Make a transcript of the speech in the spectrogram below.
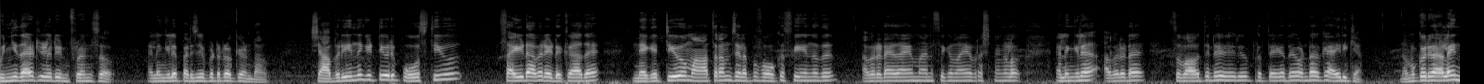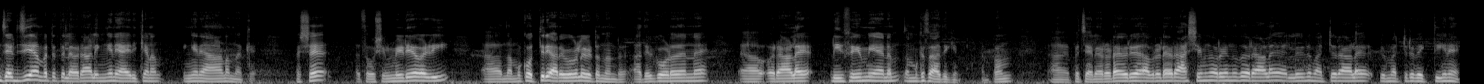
കുഞ്ഞിതായിട്ടുള്ളൊരു ഇൻഫ്ലുവൻസോ അല്ലെങ്കിൽ പരിചയപ്പെട്ടവരൊക്കെ ഉണ്ടാവും. പക്ഷെ അവരിൽ നിന്ന് കിട്ടിയ ഒരു പോസിറ്റീവ് സൈഡ് അവരെടുക്കാതെ നെഗറ്റീവ് മാത്രം ചിലപ്പോൾ ഫോക്കസ് ചെയ്യുന്നത് അവരുടേതായ മാനസികമായ പ്രശ്നങ്ങളോ അല്ലെങ്കിൽ അവരുടെ സ്വഭാവത്തിന്റെ ഒരു പ്രത്യേകത കൊണ്ടോ ഒക്കെ ആയിരിക്കാം. നമുക്കൊരാളെയും ജഡ്ജ് ചെയ്യാൻ പറ്റത്തില്ല. ഒരാൾ ഇങ്ങനെ ആയിരിക്കണം ഇങ്ങനെ ആണെന്നൊക്കെ. പക്ഷേ സോഷ്യൽ മീഡിയ വഴി നമുക്ക് ഒത്തിരി അറിവുകൾ കിട്ടുന്നുണ്ട്. അതിൽ കൂടെ തന്നെ ഒരാളെ ഡിഫെയിം ചെയ്യാനും നമുക്ക് സാധിക്കും. അപ്പം ഇപ്പോൾ ചിലരുടെ ഒരു അവരുടെ ഒരു ആശയം എന്ന് പറയുന്നത് ഒരാളെ അല്ലെങ്കിൽ മറ്റൊരാളെ മറ്റൊരു വ്യക്തിനെ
